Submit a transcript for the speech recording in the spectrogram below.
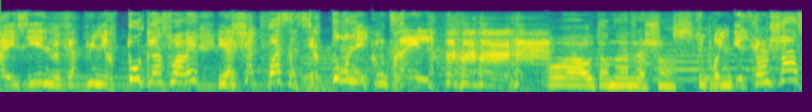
a essayé de me faire punir toute la soirée et à chaque fois, ça s'est retourné contre elle. Waouh, t'en as de la chance. c'est pas une question de chance.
